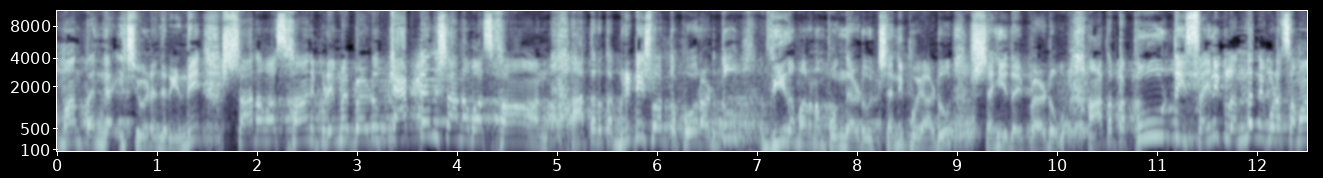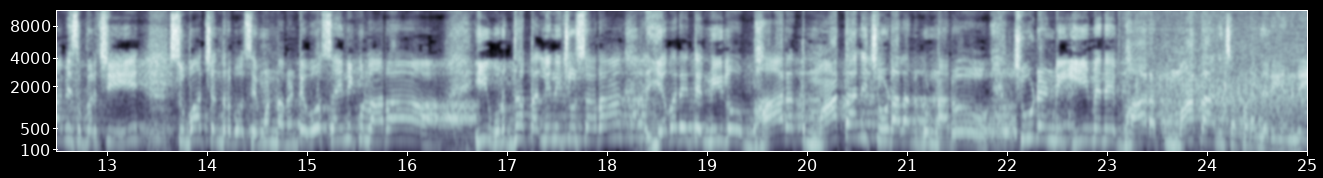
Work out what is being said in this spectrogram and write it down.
అమాంతంగా ఇచ్చివేయడం జరిగింది. షానవాస్ ఖాన్ ఇప్పుడు ఏమైపోయాడు? కెప్టెన్ షానవాస్ ఖాన్. ఆ తర్వాత బ్రిటిష్ వారితో పోరాడుతూ వీరమరణం పొందాడు చనిపోయాడు షహీద్ అయిపోయాడు. ఆ తర్వాత పూర్తి సైనికులందరినీ కూడా సమావేశపరిచి సుభాష్ చంద్రబోస్ ఏమంటున్నారంటే ఓ సైనికులారా ఈ వృద్ధ తల్లిని చూసారా ఎవరైతే మీలో భారత్ మాతాని చూడాలనుకున్నారో చూడండి ఈమెనే భారత్ మాత అని చెప్పడం జరిగింది.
